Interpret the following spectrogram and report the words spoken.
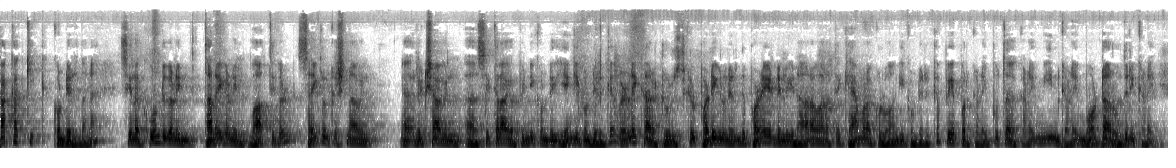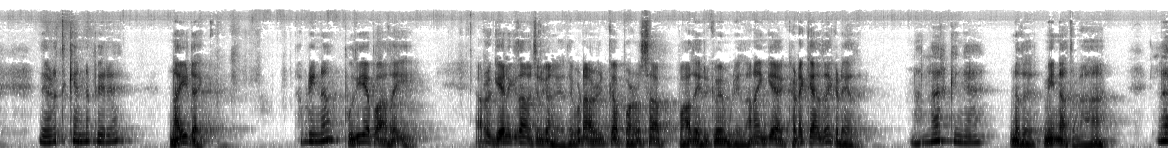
கக்கக்கி கொண்டிருந்தன. சில கூண்டுகளின் தலைகளில் வாத்துகள் சைக்கிள் கிருஷ்ணாவில் ரிக்ஷாவில் சிக்கலாக பின்னிக்கொண்டு இயங்கிக் கொண்டிருக்க வெள்ளைக்கார டூரிஸ்ட்கள் படிகளிலிருந்து பழைய டெல்லியின் ஆரவாரத்தை கேமராக்குள் வாங்கி கொண்டிருக்க பேப்பர் கடை புத்தக கடை மீன் கடை மோட்டார் உதிரி கடை. இந்த இடத்துக்கு என்ன பேர்? நைடைக். அப்படின்னா புதிய பாதை. யாரோ கேலிக்கு தான் வச்சுருக்காங்க. இதை விட அழுக்கா பழசா பாதை இருக்கவே முடியாது. ஆனால் இங்கே கிடைக்காததே கிடையாது. நல்லா இருக்குங்க. என்னது மீனாத்தமா? இல்லை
